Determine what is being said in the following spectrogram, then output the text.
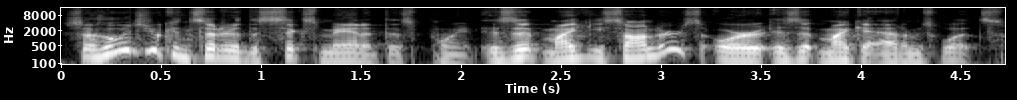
So who would you consider the sixth man at this point? Is it Mikey Saunders or is it Mika Adams Woods?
